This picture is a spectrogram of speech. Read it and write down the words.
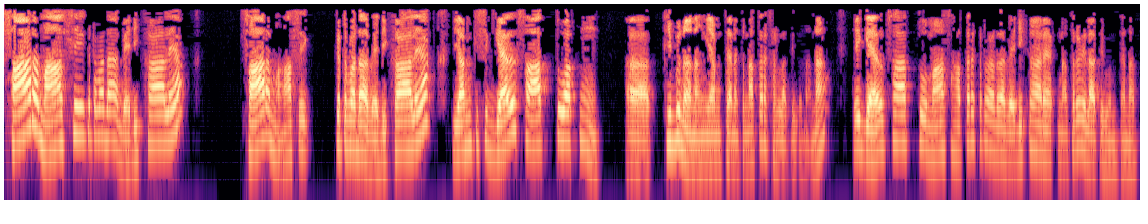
සාර මාසයකට වඩා වැඩි කාලයක් සාර මාසයකට වඩා වැඩි කාලයක් යම්කිසි ගැල් සාත්තුවක් තිබුණා නම් යම් තැනක නතර කරලා තිබුණා නම් ඒ ගැල් සාත්තුව මාස 4කට වඩා වැඩි කාලයක් නතර වෙලා තිබුණ තැනත්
